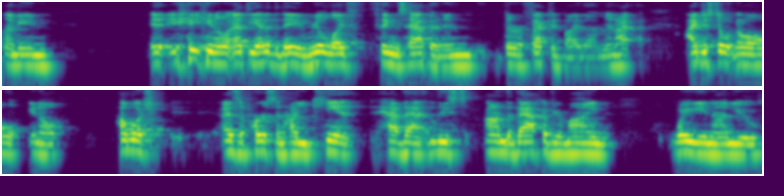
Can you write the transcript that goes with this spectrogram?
I mean, it, it, you know, at the end of the day, real life things happen and they're affected by them. And I, I just don't know, you know, how much as a person, how you can't have that at least on the back of your mind weighing on you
